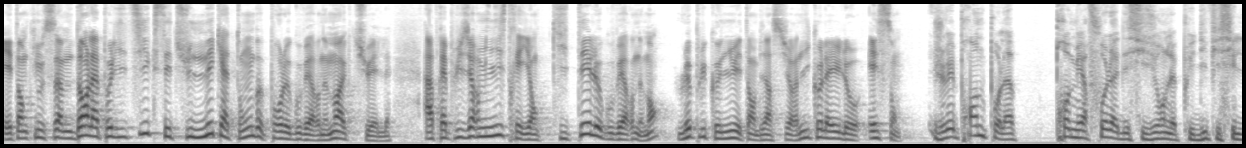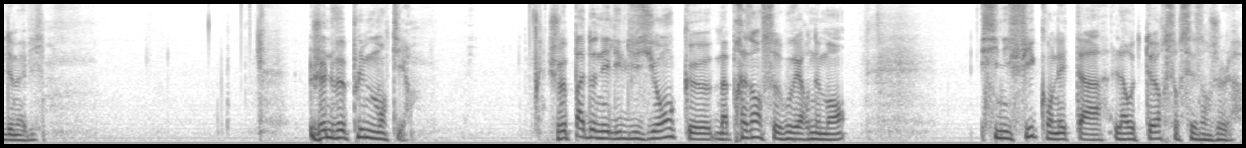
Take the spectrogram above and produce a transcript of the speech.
Et tant que nous sommes dans la politique, c'est une hécatombe pour le gouvernement actuel. Après plusieurs ministres ayant quitté le gouvernement, le plus connu étant bien sûr Nicolas Hulot et son. Je vais prendre pour la première fois la décision la plus difficile de ma vie. Je ne veux plus me mentir. Je ne veux pas donner l'illusion que ma présence au gouvernement signifie qu'on est à la hauteur sur ces enjeux-là.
